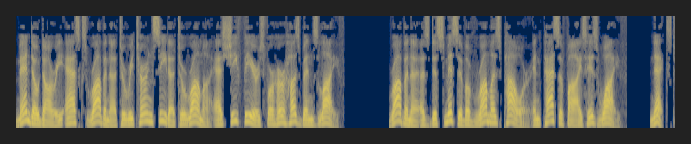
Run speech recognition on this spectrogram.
Mandodari asks Ravana to return Sita to Rama as she fears for her husband's life. Ravana is dismissive of Rama's power and pacifies his wife. Next,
